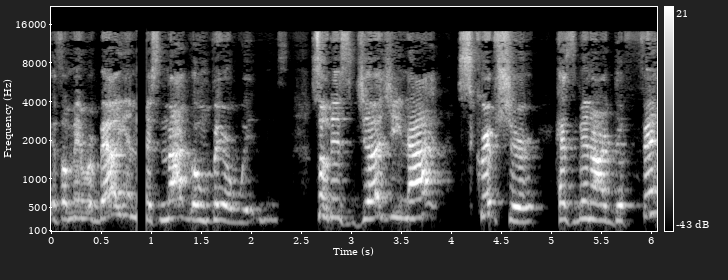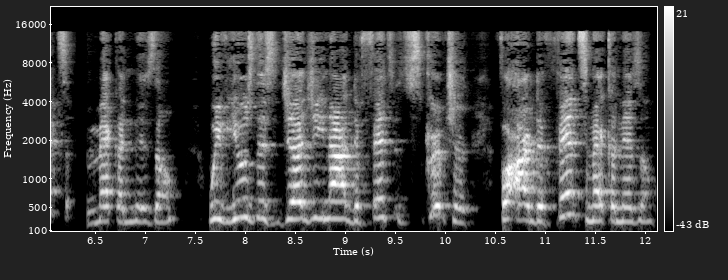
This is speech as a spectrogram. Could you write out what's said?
If I'm in rebellion, it's not going to bear witness. So this judging not scripture has been our defense mechanism We've used this judging not defense scripture for our defense mechanism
